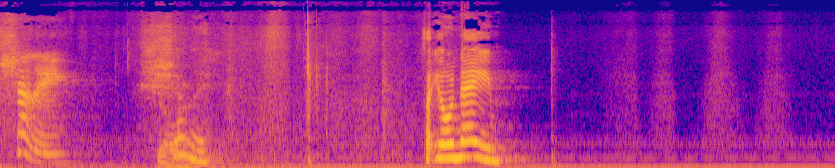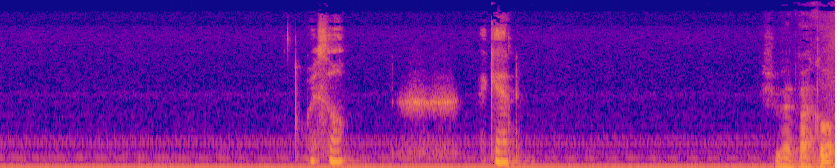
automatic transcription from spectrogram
Shelley. Shelley. Is that your name? Whistle. Again. Should we head back up?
